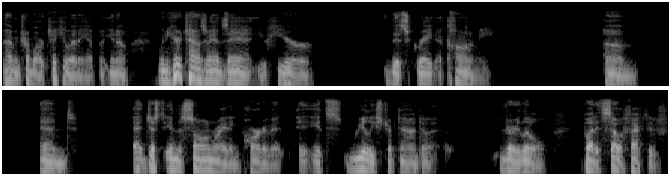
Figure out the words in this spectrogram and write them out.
I'm having trouble articulating it, but you know, when you hear Townes Van Zandt, you hear this great economy, um, and uh, just in the songwriting part of it, it, it's really stripped down to very little, but it's so effective.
